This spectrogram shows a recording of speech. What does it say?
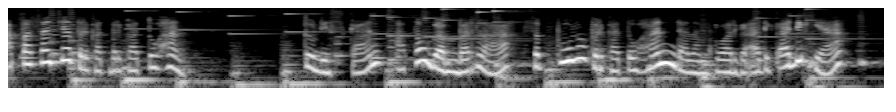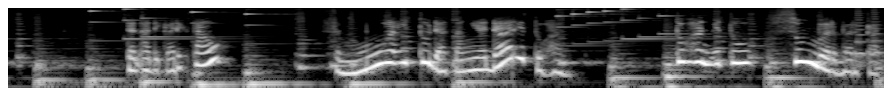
apa saja berkat-berkat Tuhan. Tuliskan atau gambarlah 10 berkat Tuhan dalam keluarga adik-adik ya. Dan adik-adik tahu, semua itu datangnya dari Tuhan. Tuhan itu sumber berkat.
